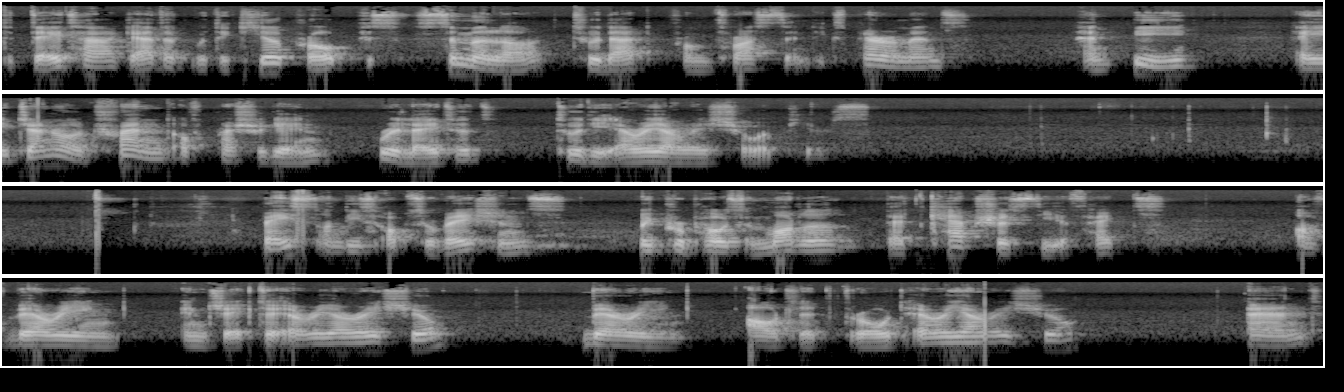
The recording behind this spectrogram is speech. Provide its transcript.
the data gathered with the Kiel probe is similar to that from thrust and experiments, and B, a general trend of pressure gain related to the area ratio appears. Based on these observations, we propose a model that captures the effects of varying injector area ratio, varying outlet throat area ratio, and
